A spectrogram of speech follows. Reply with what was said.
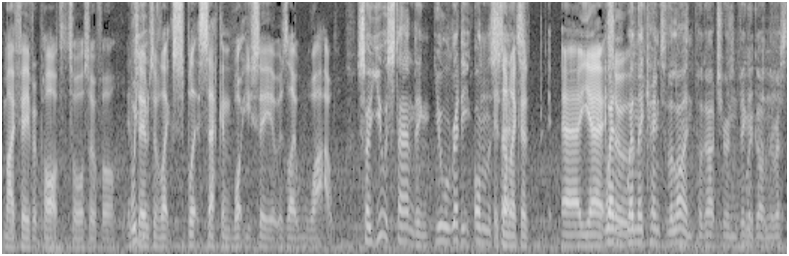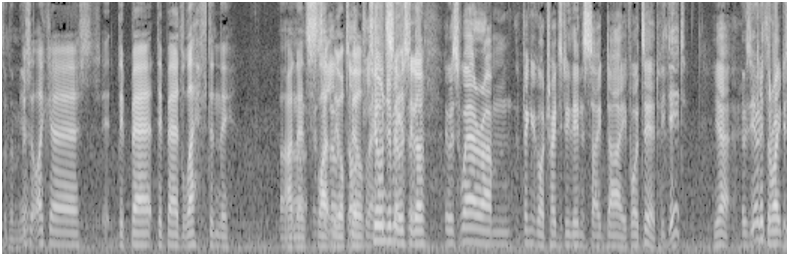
my favorite part of the tour so far. In Were you- terms of like split second, what you see, it was like wow. So you were standing. You were already on the It's set. on like a, uh, yeah. when so when they came to the line, Pogacar and Vingegaard and the rest of them. Yeah. was it like a they bared they bared left, didn't they? Uh, and then slightly uphill. 200 So meters to go. It was where um, Vingegaard tried to do the inside dive, or did. he did. Yeah, It was he the did the right thing-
